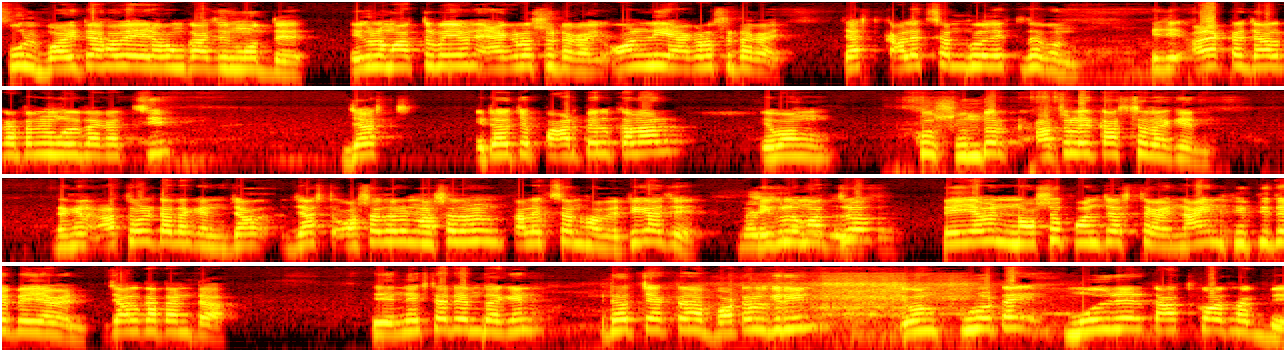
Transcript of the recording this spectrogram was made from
ফুল বডিটা হবে এরকম কাজের মধ্যে। এগুলো মাত্র পেয়ে যাবেন এগারোশো টাকায় অনলি এগারোশো টাকায়। জাস্ট কালেকশনগুলো দেখতে থাকুন। এই যে আরেকটা জাল কাতানের মধ্যে দেখাচ্ছি। জাস্ট এটা হচ্ছে পার্পেল কালার এবং খুব সুন্দর আঁচলের কাজটা দেখেন। দেখেন আঁচলটা দেখেন জাস্ট অসাধারণ অসাধারণ কালেকশন হবে ঠিক আছে? এগুলো মাত্র পেয়ে যাবেন নশো পঞ্চাশ টাকায় নাইন ফিফটিতে পেয়ে যাবেন জাল কাতানটা। নেক্সট আইটেম দেখেন এটা হচ্ছে একটা বটল গ্রিন এবং পুরোটাই ময়ূরের কাজ করা থাকবে।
